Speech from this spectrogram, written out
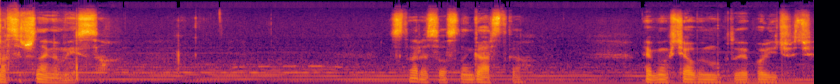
klasycznego miejsca. Stare sosny, garstka. Jakbym chciał, bym mógł tu je policzyć.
